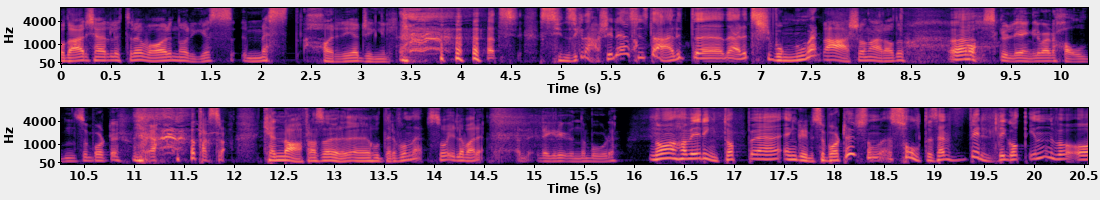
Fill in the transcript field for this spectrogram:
Og der, kjære lyttere, var Norges mest harrige jingle. Syns ikke det er så ille. Jeg syns det er litt, eh, det er litt schwung over den. Det er så nærradio. Skulle egentlig vært Halden-supporter. Takk skal du ha. Ken la fra seg eh, hodetelefonen der. Så ille var det. Jeg Legger det under bordet. Nå har vi ringt opp eh, en Glimt-supporter som solgte seg veldig godt inn ved å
